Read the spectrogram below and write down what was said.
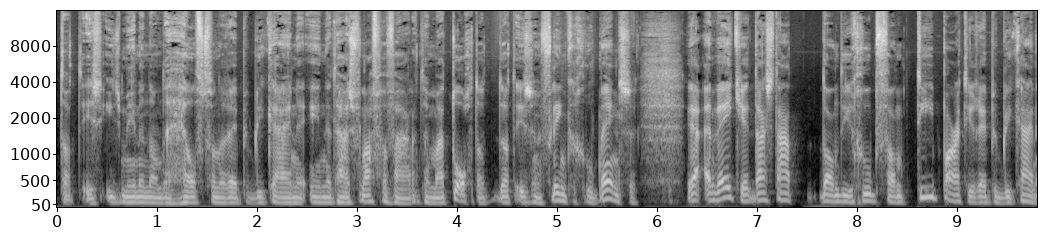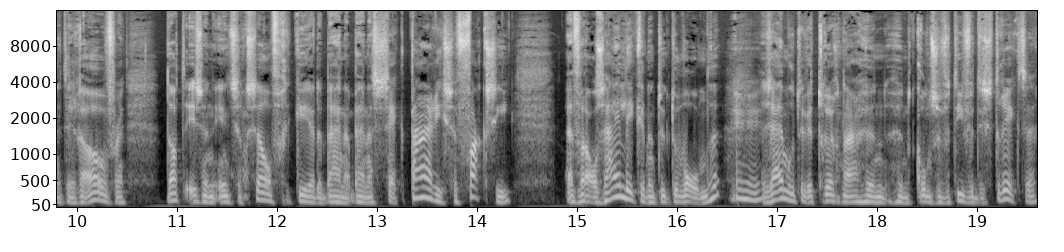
dat is iets minder dan de helft van de republikeinen in het Huis van Afgevaardigden. Maar toch, dat, dat is een flinke groep mensen. Ja, en weet je, daar staat dan die groep van Tea Party republikeinen tegenover. Dat is een in zichzelf gekeerde, bijna, bijna sectarische factie. En vooral zij likken natuurlijk de wonden. Mm -hmm. Zij moeten weer terug naar hun, hun conservatieve districten.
